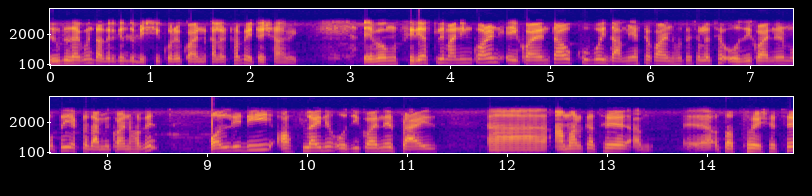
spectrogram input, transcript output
যুক্ত থাকবেন, তাদের কিন্তু বেশি করে কয়েন কালেক্ট হবে, এটাই স্বাভাবিক। এবং সিরিয়াসলি মাইনিং করেন, এই কয়েনটাও খুবই দামি একটা কয়েন হতে চলেছে ওজি কয়েনের মতোই একটা দামি কয়েন হবে। অলরেডি অফলাইনে ওজি কয়েনের প্রাইস আমার কাছে তথ্য এসেছে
